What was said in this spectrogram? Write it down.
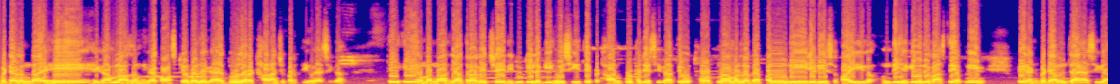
ਬਟਾਲੀਅਨ ਦਾ ਇਹ ਹੈਗਾ ਮੁਲਾਜ਼ਮ ਹੈਗਾ ਕਾਂਸਟੇਬਲ ਹੈਗਾ ਇਹ 2018 ਚ ਭਰਤੀ ਹੋਇਆ ਸੀਗਾ। ਤੇ ਇਹ ਅਮਰਨਾਥ ਯਾਤਰਾ ਵਿੱਚ ਇਹਦੀ ਡਿਊਟੀ ਲੱਗੀ ਹੋਈ ਸੀ ਤੇ ਪਠਾਨਕੋਟ ਹਜੇ ਸੀਗਾ ਤੇ ਉੱਥੋਂ ਆਪਣਾ ਮਤਲਬ ਵੈਪਨ ਦੀ ਜਿਹੜੀ ਸਫ਼ਾਈ ਹੁੰਦੀ ਹੈਗੀ ਉਹਦੇ ਵਾਸਤੇ ਆਪਣੀ ਪੇਰੈਂਟ ਬਟਾਲੀਅਨ ਚ ਆਇਆ ਸੀਗਾ।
